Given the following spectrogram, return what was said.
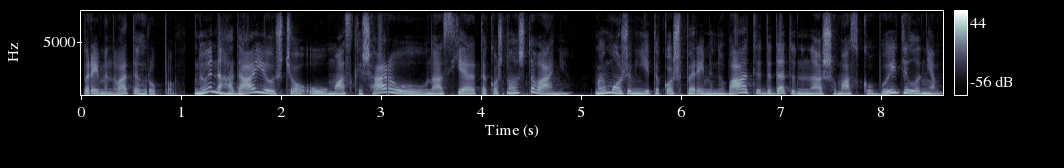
перейменувати групу. Ну і нагадаю, що у маски шару у нас є також налаштування. Ми можемо її також перейменувати, додати на нашу маску виділення.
